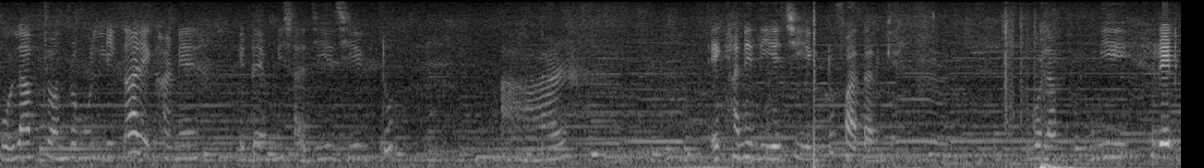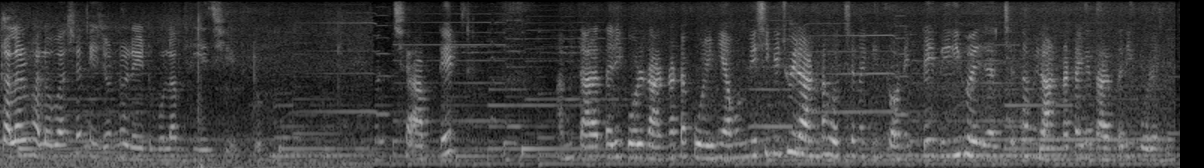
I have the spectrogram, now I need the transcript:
গোলাপ চন্দ্রমল্লিকা আর এখানে এটা এমনি সাজিয়েছি একটু। আর এখানে দিয়েছি একটু ফাদারকে। গোলাপ ফুল। উনি রেড কালার ভালোবাসেন, এই জন্য রেড গোলাপ দিয়েছি একটু। আচ্ছা আপডেট আমি তাড়াতাড়ি করে রান্নাটা করে নিই। এমন বেশি কিছুই রান্না হচ্ছে না, কিন্তু অনেকটাই দেরি হয়ে যাচ্ছে, তো আমি রান্নাটাকে তাড়াতাড়ি করে নিই।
